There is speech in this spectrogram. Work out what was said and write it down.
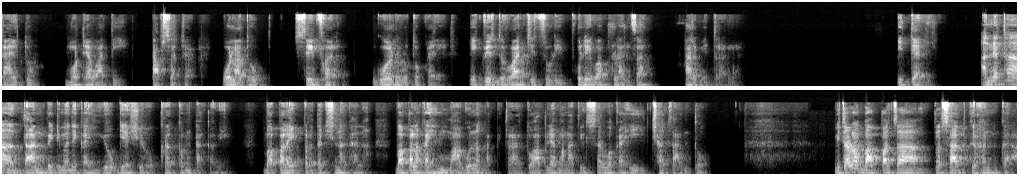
गाय तूप मोठ्या वाती कापसाच्या ओला धूप श्रीफळ गोल्ड ऋतुफळे एकवीस दुर्वांची जोडी फुले वा फुलांचा हार मित्रांनो. इत्यादी. अन्यथा दानपेटीमध्ये काही योग्य अशी रोख रक्कम टाकावी. बापाला एक प्रदक्षिणा घाला. बापाला काही मागू नका मित्रांनो. तो आपल्या मनातील सर्व काही इच्छा जाणतो. मित्रांनो बाप्पाचा प्रसाद ग्रहण करा.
